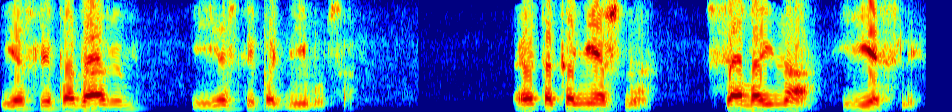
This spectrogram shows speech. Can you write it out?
«Если подавим и если поднимутся». «Это, конечно, вся война, если...»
